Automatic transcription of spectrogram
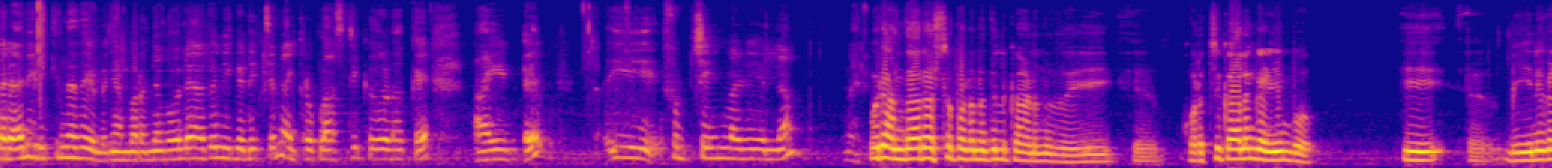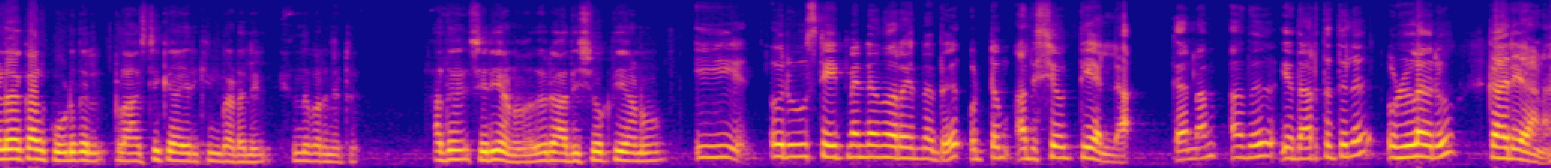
വരാനിരിക്കുന്നതേ ഉള്ളൂ. ഞാൻ പറഞ്ഞ പോലെ അത് വിഘടിച്ച് മൈക്രോ പ്ലാസ്റ്റിക്കുകളൊക്കെ ആയിട്ട് ഈ ഫുഡ് ചെയിൻ വഴിയെല്ലാം ഒരു അന്താരാഷ്ട്ര പഠനത്തിൽ കാണുന്നത് ഈ കുറച്ചു കാലം കഴിയുമ്പോൾ ഈ മീനുകളേക്കാൾ കൂടുതൽ പ്ലാസ്റ്റിക് ആയിരിക്കും കടലിൽ എന്ന് പറഞ്ഞിട്ട്. അത് ശരിയാണോ? അതൊരു അതിശോക്തിയാണോ ഈ ഒരു സ്റ്റേറ്റ്മെന്റ് എന്ന് പറയുന്നത് ഒട്ടും അതിശോക്തിയല്ല കാരണം അത് യഥാർത്ഥത്തിൽ ഉള്ള ഒരു കാര്യമാണ്.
